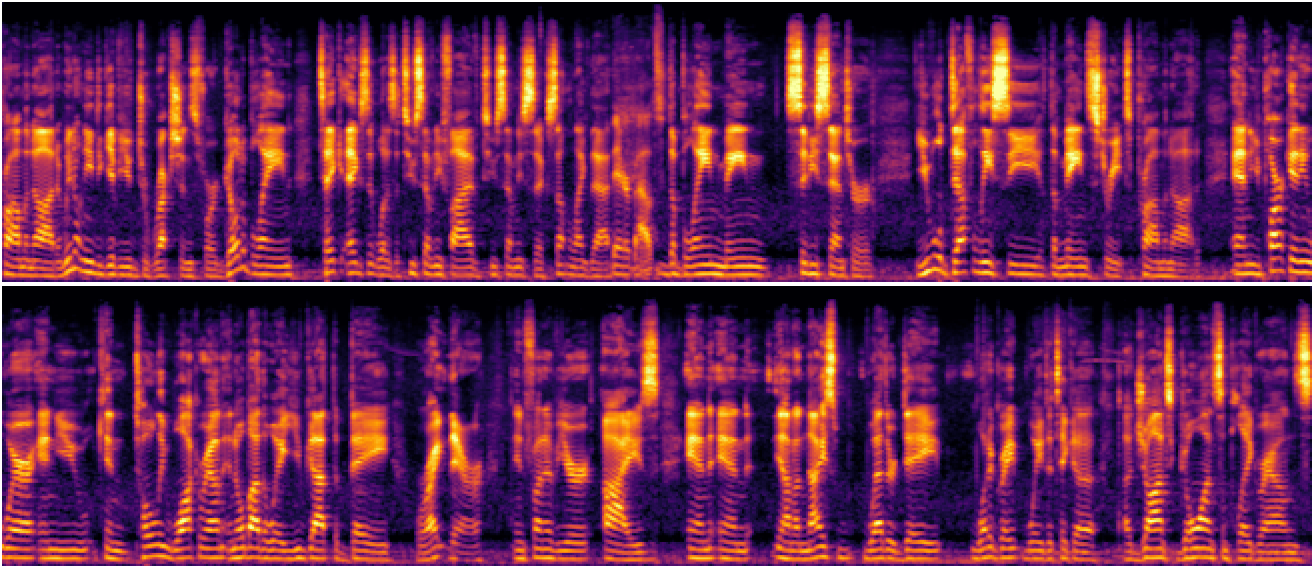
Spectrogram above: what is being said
promenade, and we don't need to give you directions for it. Go to Blaine, take exit. What is it, 275, 276, something like that. Thereabouts. The Blaine main city center. You will definitely see the main street promenade, and you park anywhere, and you can totally walk around. And oh, by the way, you've got the bay right there in front of your eyes, and and on a nice weather day, what a great way to take a, a jaunt, go on some playgrounds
